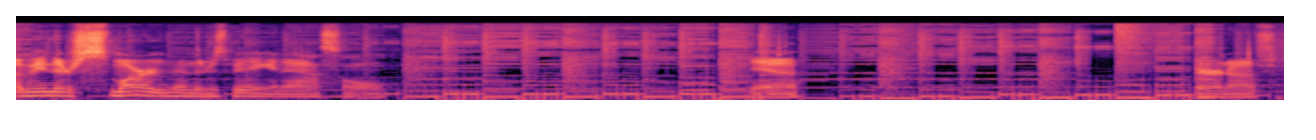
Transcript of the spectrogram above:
I mean, there's smart and then there's being an asshole. Yeah. Fair enough.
